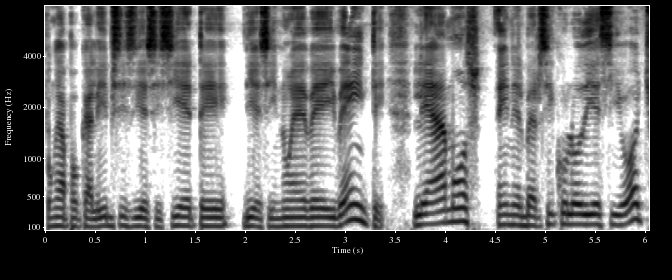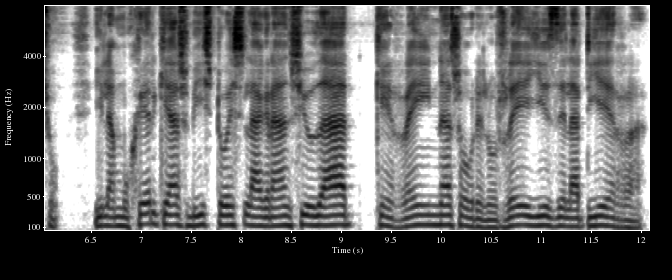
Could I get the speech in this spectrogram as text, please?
con Apocalipsis 17, 19 y 20. Leamos en el versículo 18. Y la mujer que has visto es la gran ciudad que reina sobre los reyes de la tierra.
